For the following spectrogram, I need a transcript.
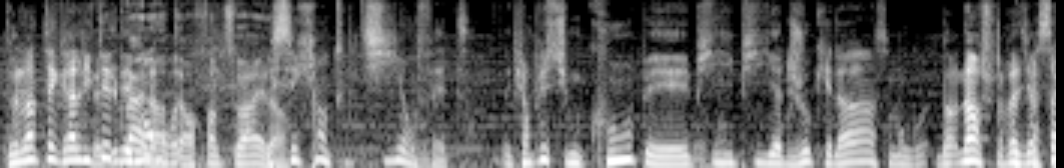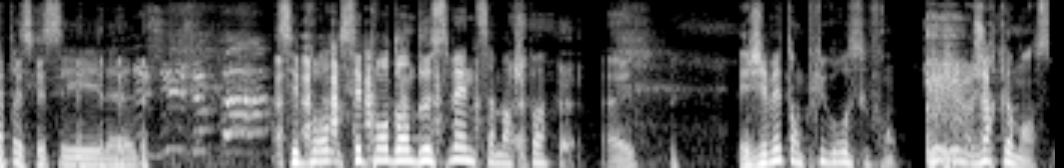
l'intégralité du des mal, hein, membres. t'es en fin de soirée là. C'est écrit en tout petit en fait. Et puis en plus tu me coupes et puis puis il y a Joe qui est là, ça m'angoisse. Non, non, je peux pas dire ça parce que c'est la- c'est pour c'est pour dans deux semaines, ça marche pas. Ah oui. Et je vais mettre en plus gros souffrant. je recommence.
